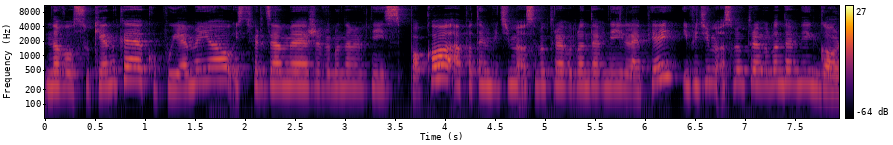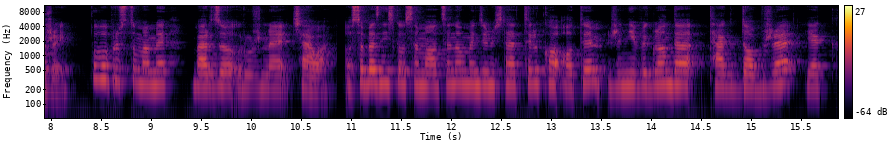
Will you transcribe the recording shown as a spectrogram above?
nową sukienkę, kupujemy ją i stwierdzamy, że wyglądamy w niej spoko, a potem widzimy osobę, która wygląda w niej lepiej i widzimy osobę, która wygląda w niej gorzej. Bo po prostu mamy bardzo różne ciała. Osoba z niską samooceną będzie myślała tylko o tym, że nie wygląda tak dobrze, jak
